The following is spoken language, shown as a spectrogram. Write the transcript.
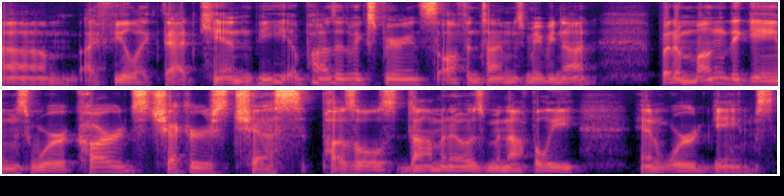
Um, I feel like that can be a positive experience, oftentimes, maybe not. But among the games were cards, checkers, chess, puzzles, dominoes, Monopoly, and word games.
